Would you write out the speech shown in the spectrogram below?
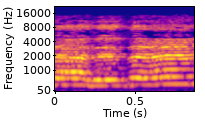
That is than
